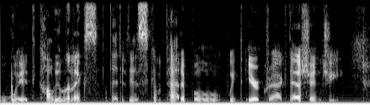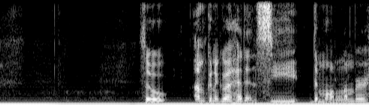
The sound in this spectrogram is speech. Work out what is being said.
with Kali Linux, that it is compatible with Aircrack-NG. So I'm gonna go ahead and see the model number.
